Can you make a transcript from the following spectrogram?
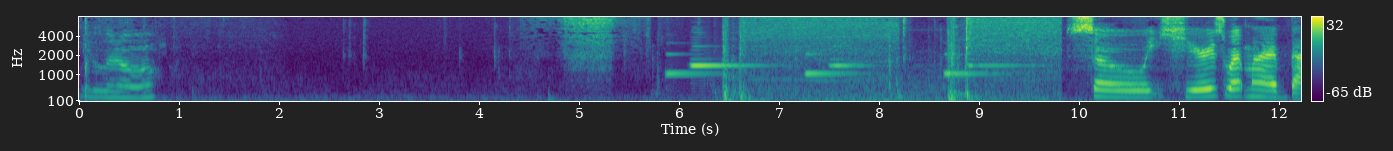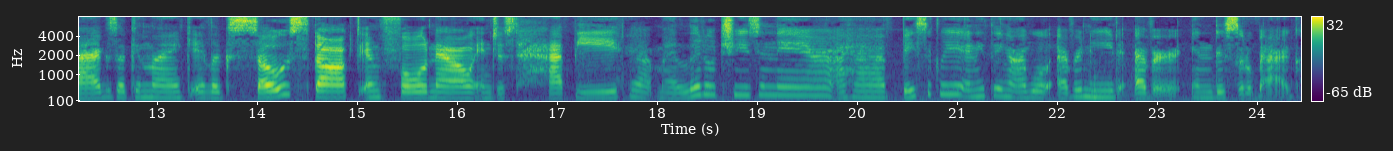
need a little So here's what my bag's looking like. It looks so stocked and full now and just happy. I got my little trees in there. I have basically anything I will ever need ever in this little bag.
